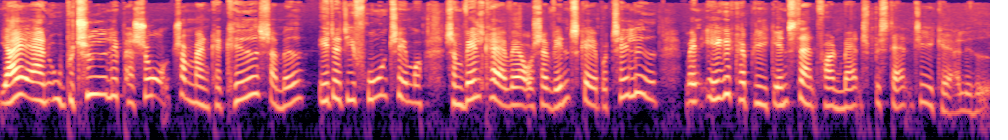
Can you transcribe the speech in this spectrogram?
jeg er en ubetydelig person, som man kan kede sig med. Et af de fruentimmer, som vel kan erhverve sig venskab og tillid, men ikke kan blive genstand for en mands bestandige kærlighed.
